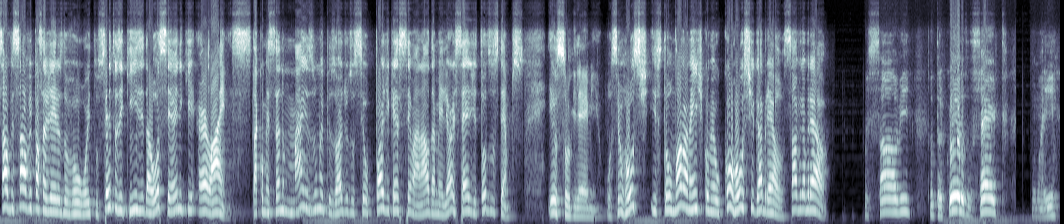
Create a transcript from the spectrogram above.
Salve, salve passageiros do voo 815 da Oceanic Airlines. Está começando mais um episódio do seu podcast semanal da melhor série de todos os tempos. Eu sou o Guilherme, o seu host, e estou novamente com meu co-host Gabriel. Salve, Gabriel. Salve, tudo tranquilo, tudo certo? Vamos aí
